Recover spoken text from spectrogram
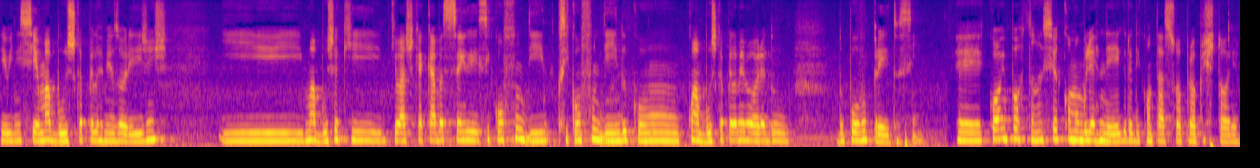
eu iniciei uma busca pelas minhas origens e uma busca que, que eu acho que acaba sem, se, confundir, se confundindo com, com a busca pela memória do, do povo preto, assim. É, qual a importância como mulher negra de contar a sua própria história?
